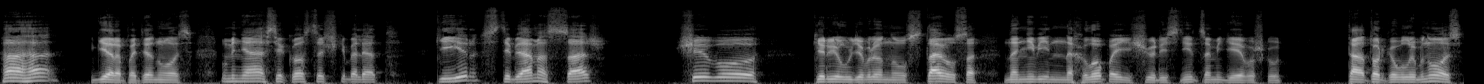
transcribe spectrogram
«Ага», — Гера потянулась, — «у меня все косточки болят». Кир, с тебя массаж. Чего? Кирилл удивленно уставился на невинно хлопающую ресницами девушку. Та только улыбнулась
